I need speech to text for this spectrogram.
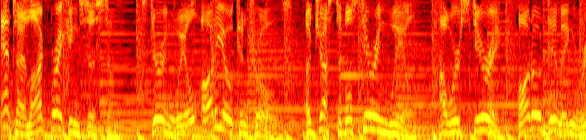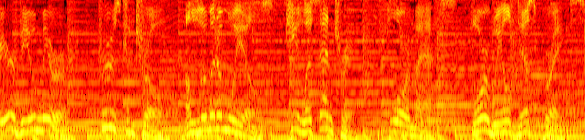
Anti-lock braking system, steering wheel audio controls, adjustable steering wheel, power steering, auto dimming rear view mirror, cruise control, aluminum wheels, keyless entry, floor mats, four wheel disc brakes.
